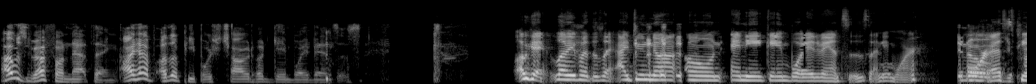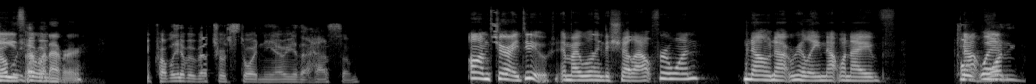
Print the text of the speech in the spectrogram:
I was rough on that thing. I have other people's childhood Game Boy Advances. okay, let me put it this way. I do not own any Game Boy Advances anymore You know, or SPs or a- whatever. you probably have a retro store in the area that has some. Oh, I'm sure I do. Am I willing to shell out for one? No, not really. Not when I've For Not when- one,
